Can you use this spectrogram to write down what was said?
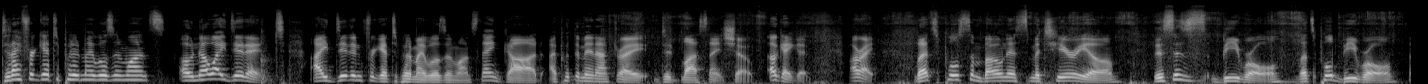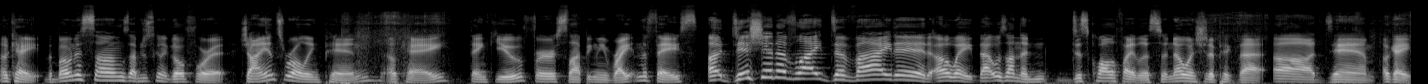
Did I forget to put in my wills and wants? Oh no, I didn't. I didn't forget to put in my wills and wants. Thank God. I put them in after I did last night's show. Okay, good. All right. Let's pull some bonus material. This is B roll. Let's pull B roll. Okay, the bonus songs, I'm just going to go for it. Giants Rolling Pin. Okay. Thank you for slapping me right in the face. Addition of Light Divided. Oh, wait, that was on the disqualified list, so no one should have picked that. Ah, oh, damn. Okay,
